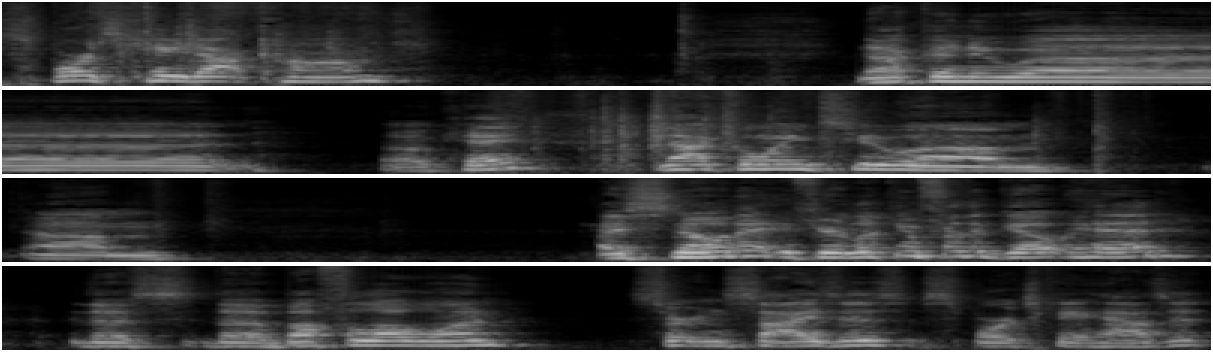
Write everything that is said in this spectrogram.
sportsk.com. Not going to, uh, okay, not going to, um, um, I know that if you're looking for the goat head, the, the buffalo one, certain sizes, Sports K has it.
